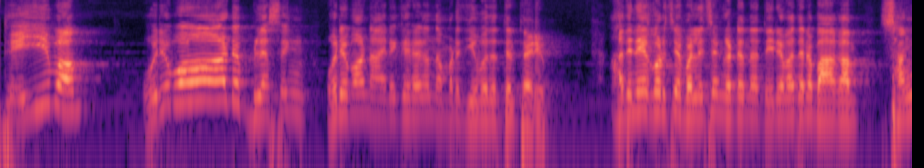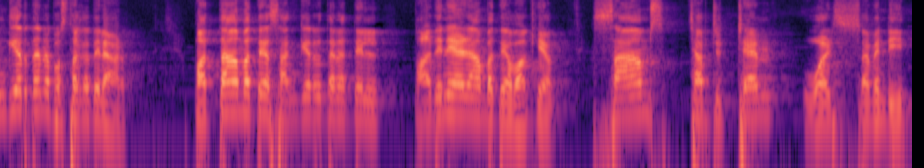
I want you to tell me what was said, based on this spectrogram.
ദൈവം ഒരുപാട് ബ്ലെസ്സിങ് ഒരുപാട് അനുഗ്രഹം നമ്മുടെ ജീവിതത്തിൽ തരും. അതിനെക്കുറിച്ച് വെളിച്ചം കിട്ടുന്ന തിരുവചന ഭാഗം സങ്കീർത്തന പുസ്തകത്തിലാണ്. പത്താമത്തെ സങ്കീർത്തനത്തിൽ പതിനേഴാമത്തെ വാക്യം psalms chapter ten verse seventeen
